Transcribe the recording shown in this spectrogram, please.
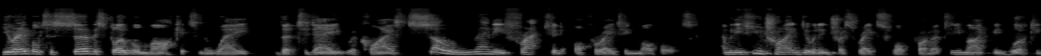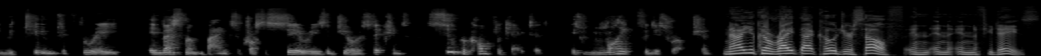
You're able to service global markets in a way that today requires so many fractured operating models. I mean, if you try and do an interest rate swap product, you might be working with two to three investment banks across a series of jurisdictions. Super complicated. It's mm-hmm. ripe for disruption. now you can write that code yourself in in in a few days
